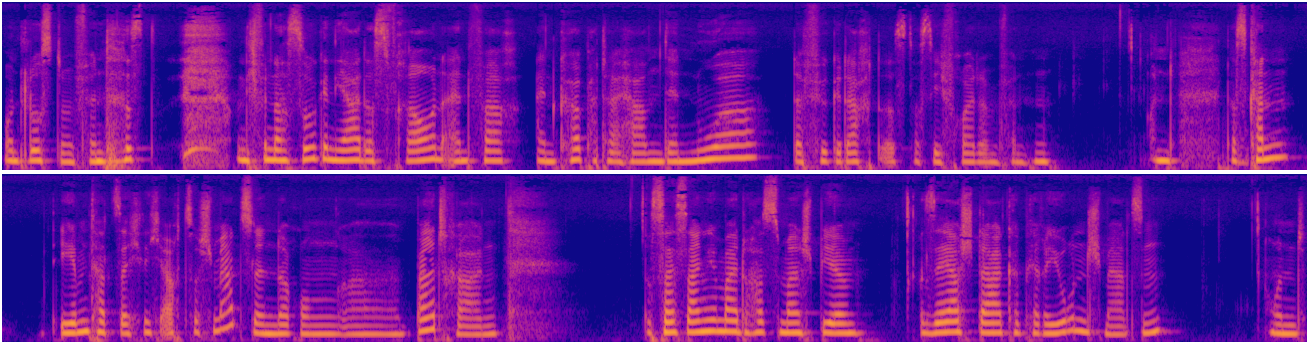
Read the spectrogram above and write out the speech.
und Lust empfindest. Und ich finde das so genial, dass Frauen einfach einen Körperteil haben, der nur dafür gedacht ist, dass sie Freude empfinden. Und das kann eben tatsächlich auch zur Schmerzlinderung äh, beitragen. Das heißt, sagen wir mal, du hast zum Beispiel sehr starke Periodenschmerzen und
